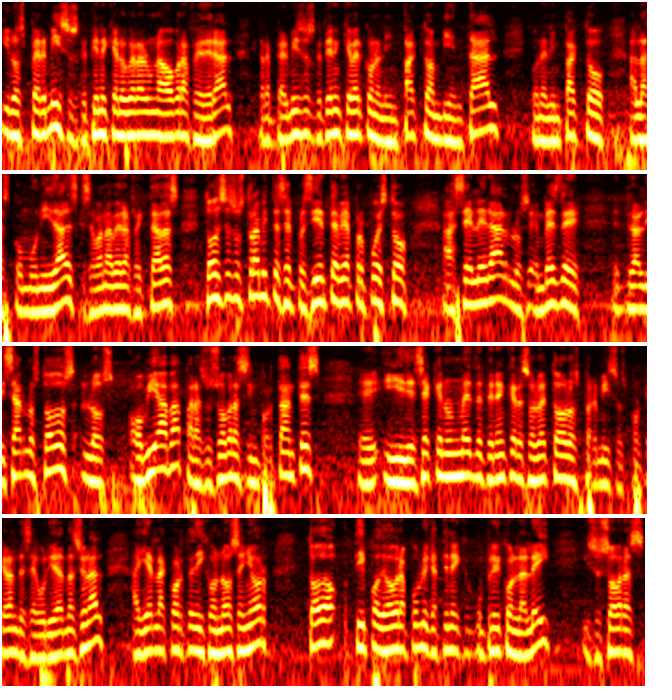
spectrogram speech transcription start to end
y los permisos que tiene que lograr una obra federal, permisos que tienen que ver con el impacto ambiental, con el impacto a las comunidades que se van a ver afectadas. Todos esos trámites el presidente había propuesto acelerarlos en vez de realizarlos todos, los obviaba para sus obras importantes eh, y decía que en un mes le tenían que resolver todos los permisos porque eran de seguridad nacional. Ayer la Corte dijo, no señor, todo tipo de obra pública tiene que cumplir con la ley y sus obras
